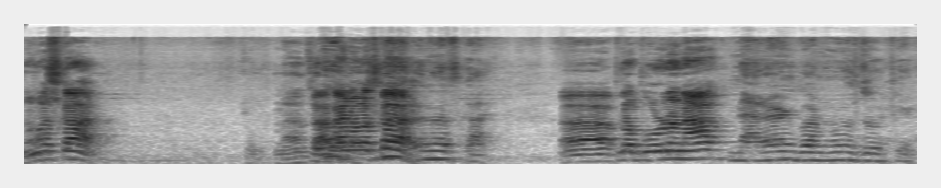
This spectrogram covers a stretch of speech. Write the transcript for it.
नमस्कार. काका नमस्कार. नमस्कार. अ, आपलं पूर्ण नाव? नारायण बनमोह जोशी.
